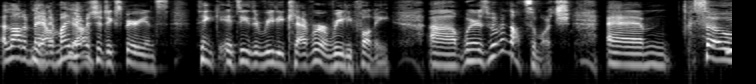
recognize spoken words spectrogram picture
a lot of men, Yeah, in my yeah. limited experience, think it's either really clever or really funny, um, whereas women, not so much. Um, so.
